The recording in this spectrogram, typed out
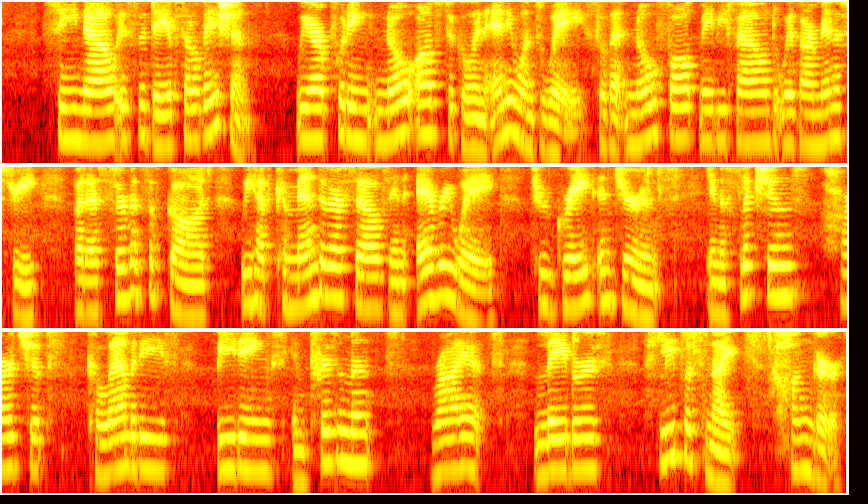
See, now is the day of salvation. We are putting no obstacle in anyone's way, so that no fault may be found with our ministry but as servants of God, we have commended ourselves in every way through great endurance in afflictions, hardships, calamities, beatings, imprisonments, riots, labors, sleepless nights, hunger,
